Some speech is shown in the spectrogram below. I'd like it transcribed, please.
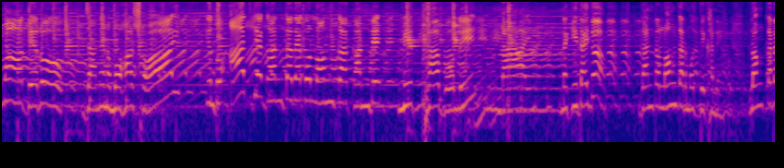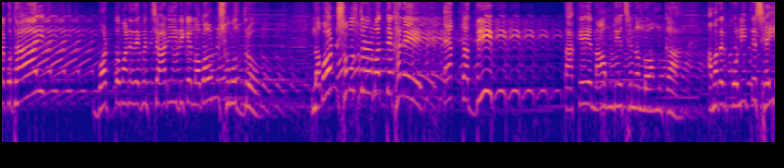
আমাদেরও জানেন মহাশয়। কিন্তু আজকে গানটা দেখো লঙ্কা কাণ্ডে মিথ্যা বলি নাই। নাকি তাই তো? গানটা লঙ্কার মধ্যেখানে। লঙ্কাটা কোথায়? বর্তমানে দেখবেন চারিদিকে লবণ সমুদ্র। লবণ সমুদ্রের মধ্যেখানে একটা দ্বীপ। তাকে নাম দিয়েছেন লঙ্কা। আমাদের কলিতে সেই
